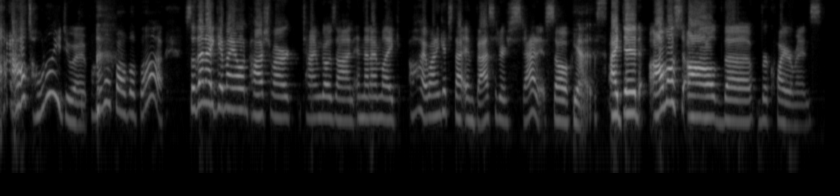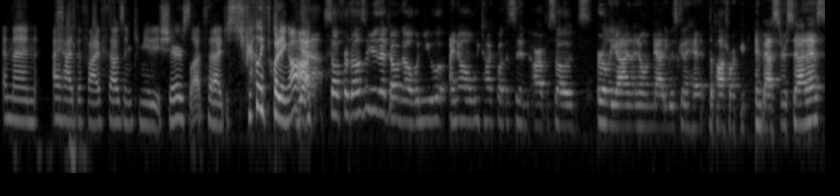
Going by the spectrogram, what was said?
I'll totally do it. Blah blah blah blah blah. So then I get my own Poshmark. Time goes on, and then I'm like, oh, I want to get to that ambassador status. So Yes. I did almost all the requirements, and then I had the five thousand community shares left that I just really putting off. Yeah. So for those of you that don't know, when you, I know we talked about this in our episodes early on. I know Maddie was going to hit the Poshmark ambassador status,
